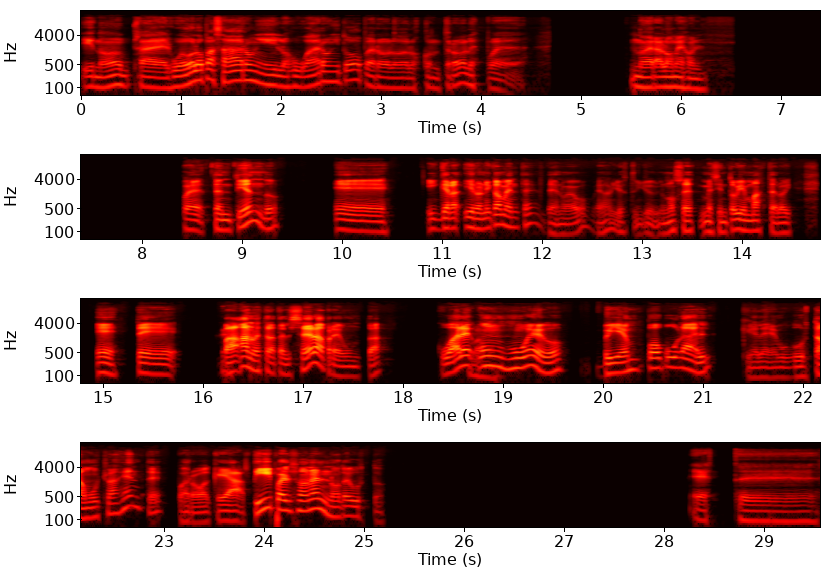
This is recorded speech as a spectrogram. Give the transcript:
Y no, o sea, el juego lo pasaron y lo jugaron y todo, pero lo de los controles, pues, no era lo mejor. Pues te entiendo. Eh, y irónicamente, de nuevo, yo, estoy, yo, no sé, me siento bien máster hoy. Este, va a nuestra tercera pregunta. ¿Cuál es un juego bien popular que le gusta mucho a gente, pero que a ti personal no te gustó. Este.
